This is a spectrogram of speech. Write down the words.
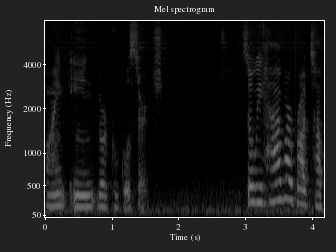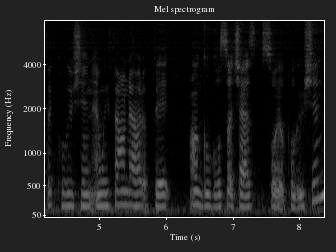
find in your Google search? So we have our broad topic pollution and we found out a bit on Google such as soil pollution.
